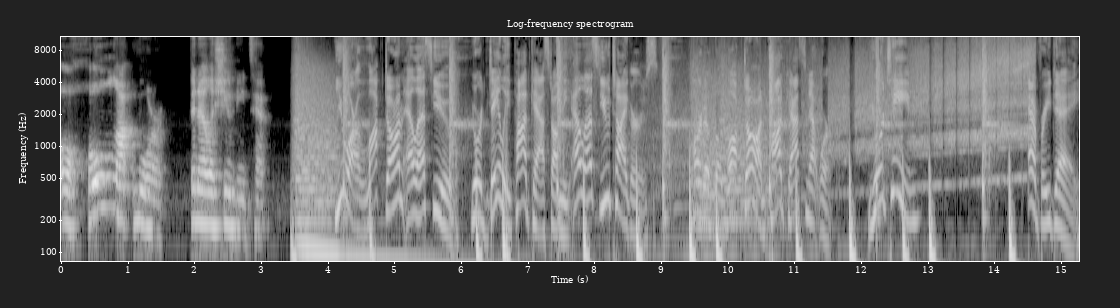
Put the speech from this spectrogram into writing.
a whole lot more than LSU needs him. You are Locked On LSU, your daily podcast on the LSU Tigers. Part of the Locked On Podcast Network. Your team every day.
